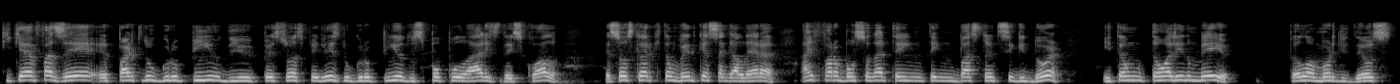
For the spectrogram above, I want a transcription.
que quer fazer parte do grupinho de pessoas felizes, do grupinho dos populares da escola. Só os caras que estão vendo que essa galera. Ai, fora Bolsonaro tem, tem bastante seguidor e estão ali no meio. Pelo amor de Deus.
